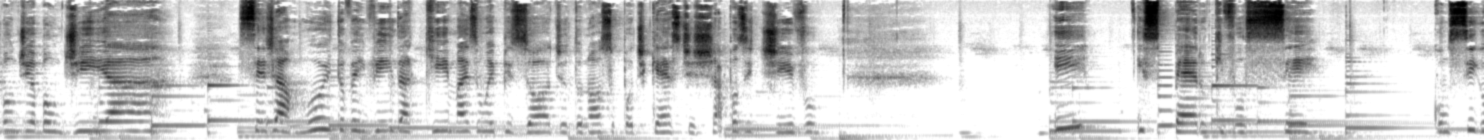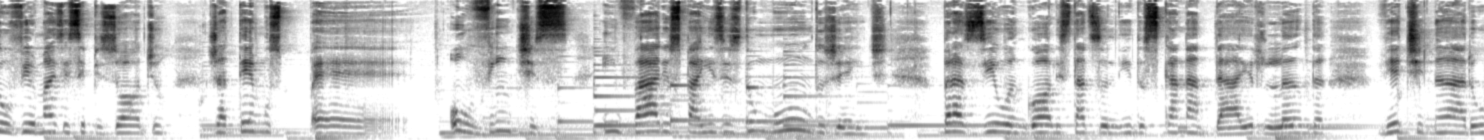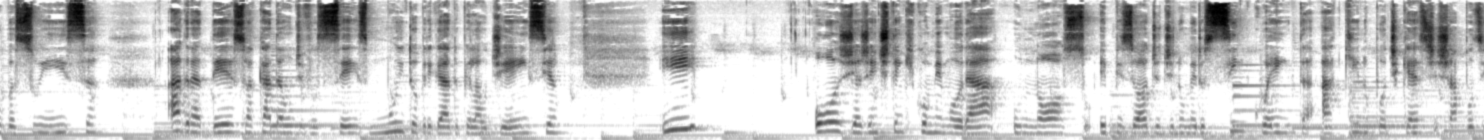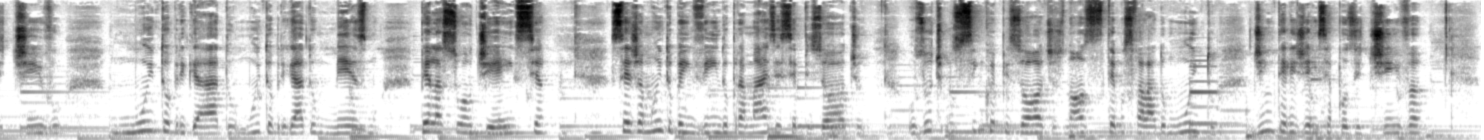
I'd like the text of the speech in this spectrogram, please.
bom dia, bom dia! Seja muito bem-vindo aqui mais um episódio do nosso podcast Chá Positivo. E espero que você consiga ouvir mais esse episódio. Já temos é, ouvintes em vários países do mundo, gente. Brasil, Angola, Estados Unidos, Canadá, Irlanda, Vietnã, Aruba, Suíça. Agradeço a cada um de vocês, muito obrigado pela audiência. E hoje a gente tem que comemorar o nosso episódio de número 50 aqui no podcast Chá Positivo. Muito obrigado, muito obrigado mesmo pela sua audiência. Seja muito bem-vindo para mais esse episódio. Os últimos cinco episódios nós temos falado muito de inteligência positiva,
